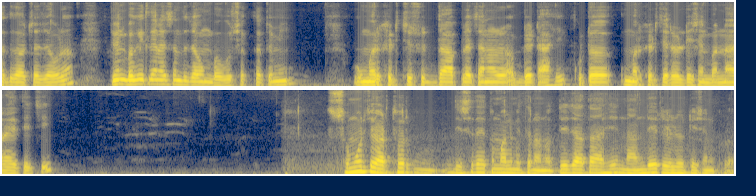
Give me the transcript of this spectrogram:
हदगावच्या जवळ. तुम्ही बघितलं नसेल तर जाऊन बघू शकता तुम्ही. उमरखेडचे सुद्धा आपल्या चॅनलवर अपडेट आहे. कुठं उमरखेडचे रेल्वे स्टेशन बनणार आहे त्याची? समोरचे अर्थवर्क दिसत आहे तुम्हाला मित्रांनो. ते जात आहे नांदेड रेल्वे स्टेशनकडं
